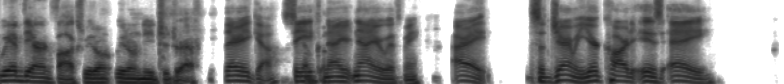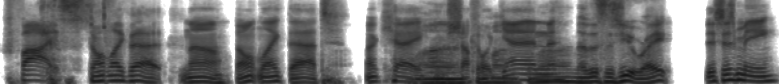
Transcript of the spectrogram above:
we have De'Aaron Fox. We don't we don't need to draft. There you go. See, Okay. now you're now you're with me. All right. So Jeremy, your card is a five. Don't like that. No, don't like that. Okay. Come on, shuffle on, again. Now this is you, right? This is me.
